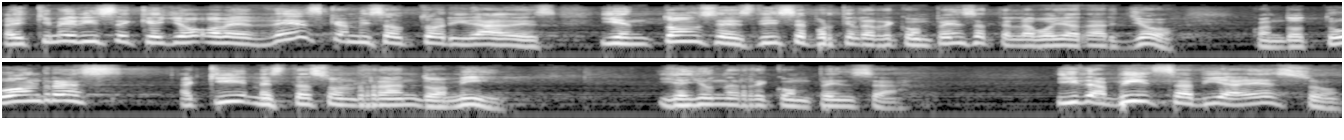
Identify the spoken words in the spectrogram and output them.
Aquí me dice que yo obedezca a mis autoridades. Y entonces dice, porque la recompensa te la voy a dar yo. Cuando tú honras, aquí me estás honrando a mí. Y hay una recompensa y David sabía eso.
